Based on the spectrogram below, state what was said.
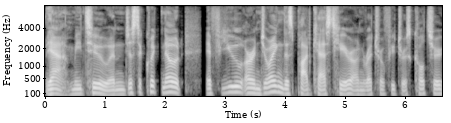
Yeah, me too. And just a quick note if you are enjoying this podcast here on Retro Futurist Culture,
